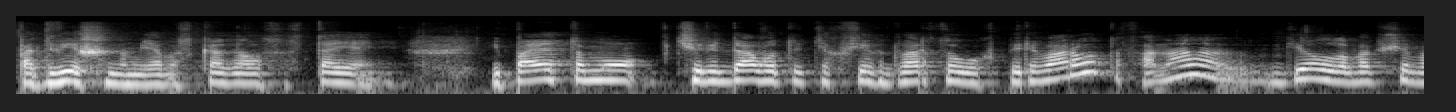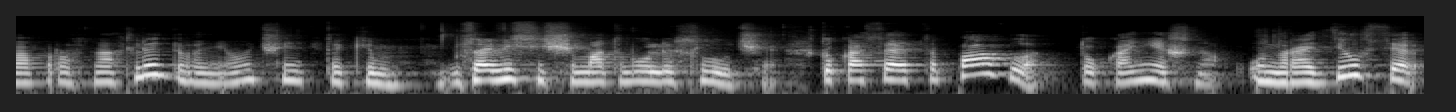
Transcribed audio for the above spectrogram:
подвешенном, я бы сказала, состоянии. И поэтому череда вот этих всех дворцовых переворотов, она делала вообще вопрос наследования очень таким зависящим от воли случая. Что касается Павла, то, конечно, он родился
